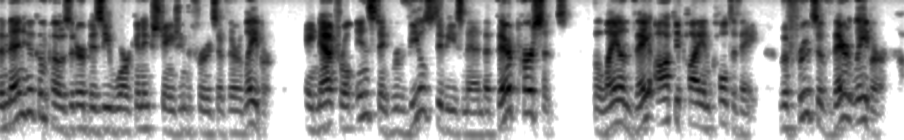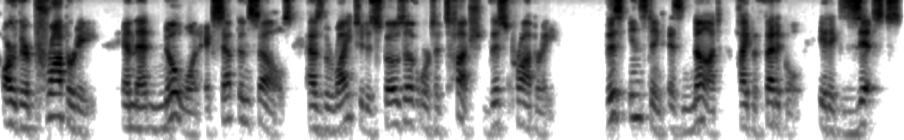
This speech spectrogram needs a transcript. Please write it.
The men who compose it are busy working exchanging the fruits of their labor. A natural instinct reveals to these men that their persons, the land they occupy and cultivate, the fruits of their labor, are their property, and that no one except themselves has the right to dispose of or to touch this property. This instinct is not hypothetical, it exists.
